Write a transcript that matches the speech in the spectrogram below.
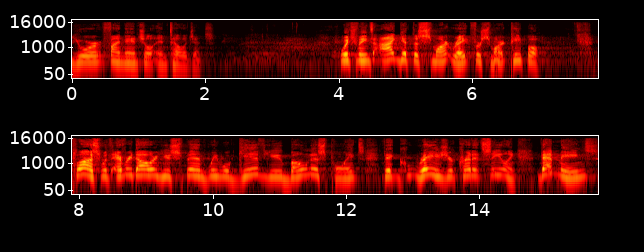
your financial intelligence, which means I get the smart rate for smart people. Plus, with every dollar you spend, we will give you bonus points that raise your credit ceiling. That means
